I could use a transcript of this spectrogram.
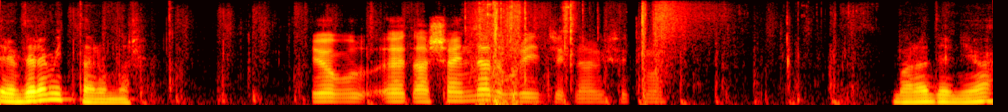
Evlere mi gittiler onlar? Yo bu evet aşağı indiler de buraya gidecekler yüksek ihtimal. Bana deniyor.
